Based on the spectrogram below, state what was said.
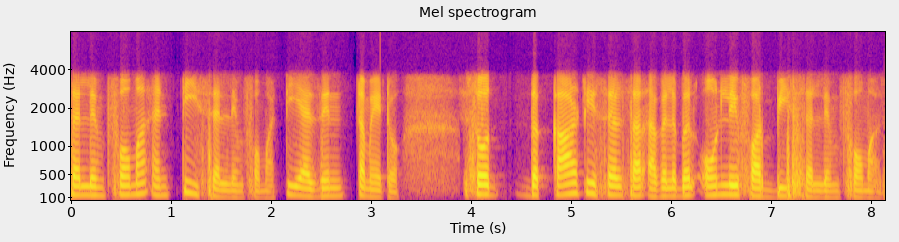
cell lymphoma and T cell lymphoma, T as in tomato. So the CAR T cells are available only for B cell lymphomas,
